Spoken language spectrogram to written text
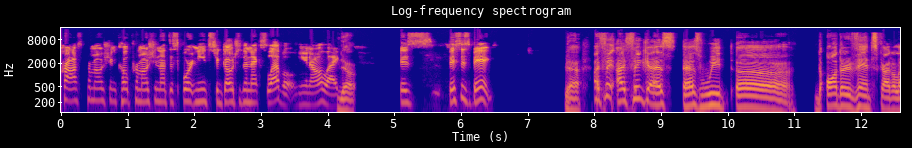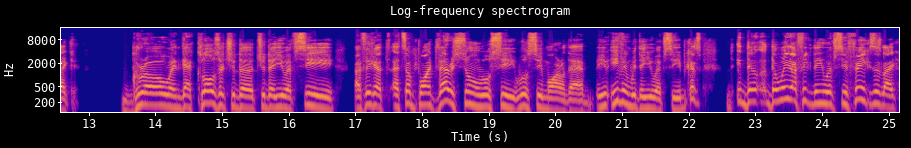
cross promotion, co promotion that the sport needs to go to the next level. You know, like yeah. is this is big. Yeah, I think I think as as we uh the other events kind of like grow and get closer to the to the UFC. I think at, at some point very soon we'll see we'll see more of that even with the UFC because the the way I think the UFC thinks is like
